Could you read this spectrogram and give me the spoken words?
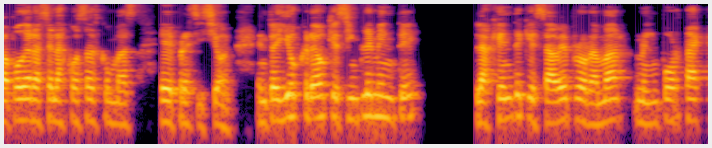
va a poder hacer las cosas con más eh, precisión. Entonces yo creo que simplemente la gente que sabe programar, no importa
